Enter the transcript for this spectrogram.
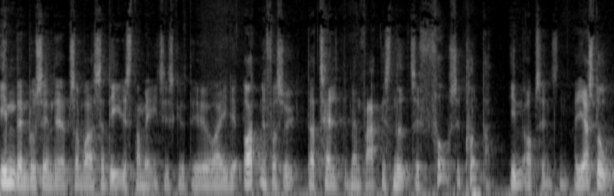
inden den blev sendt op, som var særdeles dramatiske. Det var i det 8. forsøg, der talte man faktisk ned til få sekunder inden opsendelsen. Og jeg stod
